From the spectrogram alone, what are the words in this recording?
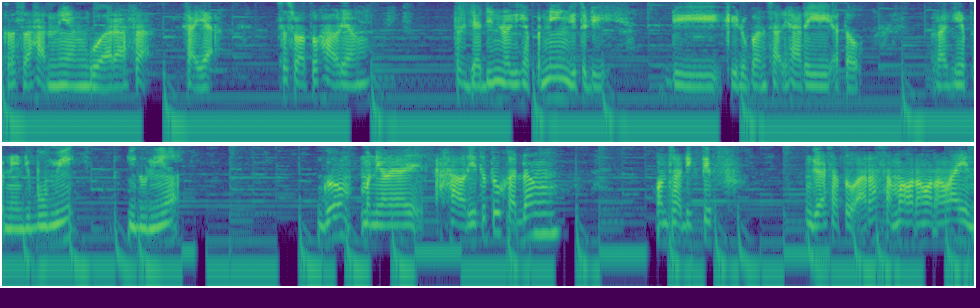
keresahan yang gue rasa kayak sesuatu hal yang terjadi lagi happening gitu di di kehidupan sehari-hari atau lagi happening di bumi di dunia. Gue menilai hal itu tuh kadang kontradiktif nggak satu arah sama orang-orang lain.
